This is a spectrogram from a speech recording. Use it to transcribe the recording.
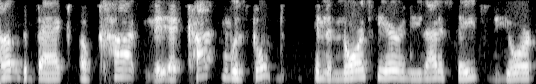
on the back of cotton. It, cotton was going in the north here in the United States, New York,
